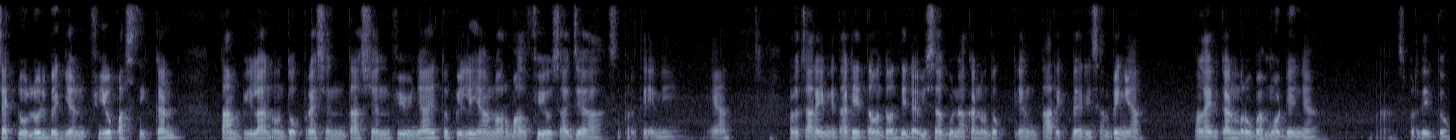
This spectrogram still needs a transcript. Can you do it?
cek dulu di bagian view pastikan tampilan untuk presentation view-nya itu pilih yang normal view saja seperti ini ya. Kalau cara ini tadi teman-teman tidak bisa gunakan untuk yang tarik dari samping ya, melainkan merubah modenya. Nah, seperti itu.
